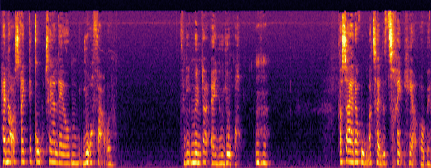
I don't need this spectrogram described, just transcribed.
Han er også rigtig god til at lave dem jordfarvet. Fordi mønter er jo jord. Mhm. Og så er der romertallet 3 heroppe.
